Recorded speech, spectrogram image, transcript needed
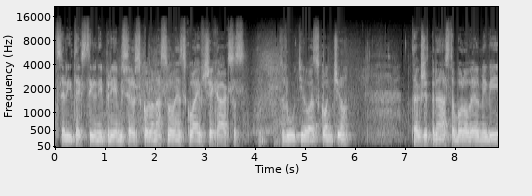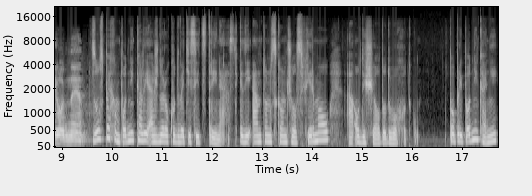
celý textilný priemysel skoro na Slovensku aj v Čechách sa zrútilo a skončilo. Takže pre nás to bolo veľmi výhodné. S úspechom podnikali až do roku 2013, kedy Anton skončil s firmou a odišiel do dôchodku. Popri podnikaní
